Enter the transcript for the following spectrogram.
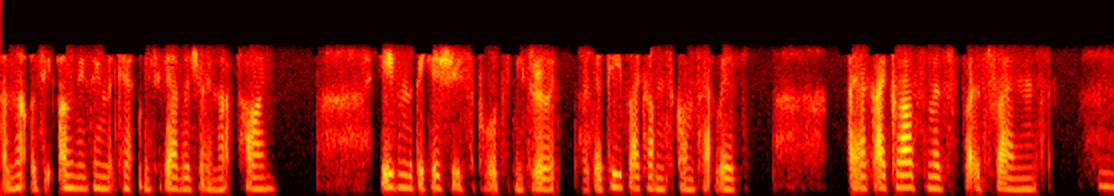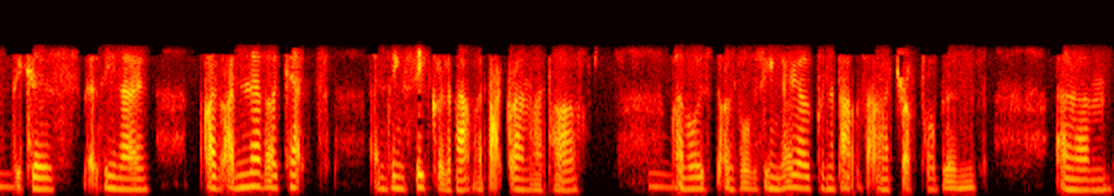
and that was the only thing that kept me together during that time. Even the big issues supported me through it. The people I come into contact with, I, I class them as, as friends, mm. because you know I've I've never kept anything secret about my background, my past. Mm. I've always I've always been very open about that I have drug problems, um,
